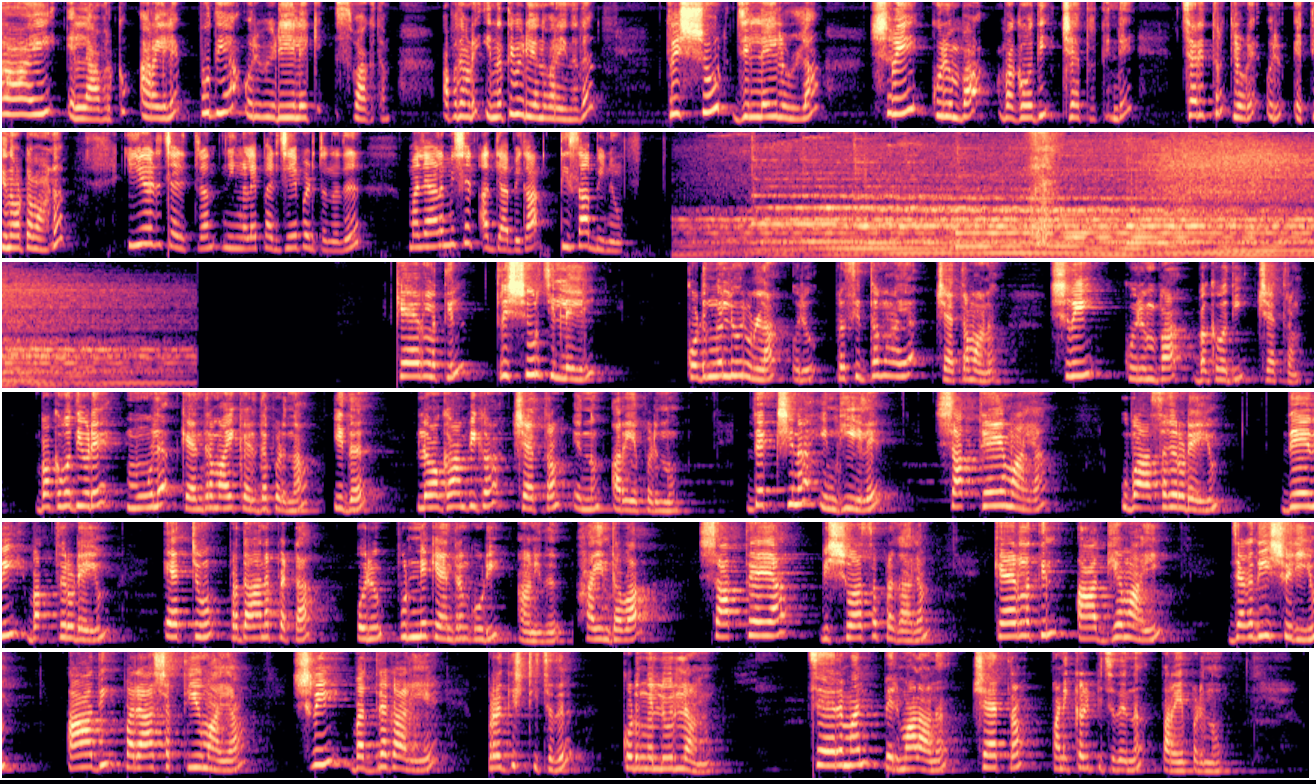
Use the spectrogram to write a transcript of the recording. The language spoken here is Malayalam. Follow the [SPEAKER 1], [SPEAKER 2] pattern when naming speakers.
[SPEAKER 1] ഹായ് എല്ലാവർക്കും അറയിലെ പുതിയ ഒരു വീഡിയോയിലേക്ക് സ്വാഗതം. അപ്പോൾ നമ്മുടെ ഇന്നത്തെ വീഡിയോ എന്ന് പറയുന്നത് തൃശ്ശൂർ ജില്ലയിലുള്ള ശ്രീ കുരുമ്പ ഭഗവതി ക്ഷേത്രത്തിന്റെ ചരിത്രത്തിലൂടെ ഒരു എത്തിനോട്ടമാണ്.
[SPEAKER 2] ഈ ഒരു ചരിത്രം നിങ്ങളെ പരിചയപ്പെടുത്തുന്നത് മലയാള മിഷൻ അധ്യാപിക ടിസ ബിനു.
[SPEAKER 1] കേരളത്തിൽ തൃശ്ശൂർ ജില്ലയിൽ കൊടുങ്ങല്ലൂരുള്ള ഒരു പ്രസിദ്ധമായ ക്ഷേത്രമാണ് ശ്രീ കുരുമ്പ ഭഗവതി ക്ഷേത്രം. ഭഗവതിയുടെ മൂല കേന്ദ്രമായി കരുതപ്പെടുന്ന ഇത് ലോകാംബിക ക്ഷേത്രം എന്നും അറിയപ്പെടുന്നു. ദക്ഷിണ ഇന്ത്യയിലെ ശാക്തേയമായ ഉപാസകരുടെയും ദേവി ഭക്തരുടെയും ഏറ്റവും പ്രധാനപ്പെട്ട ഒരു പുണ്യകേന്ദ്രം കൂടി ആണിത്. ഹൈന്ദവ ശാക്തേയ വിശ്വാസപ്രകാരം കേരളത്തിൽ ആദ്യമായി ജഗദീശ്വരിയും ആദി പരാശക്തിയുമായ ശ്രീ ഭദ്രകാളിയെ പ്രതിഷ്ഠിച്ചത് കൊടുങ്ങല്ലൂരിലാണ്. ചേരമാൻ പെരുമാളാണ് ക്ഷേത്രം പണിക്കഴിപ്പിച്ചതെന്ന് പറയപ്പെടുന്നു.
